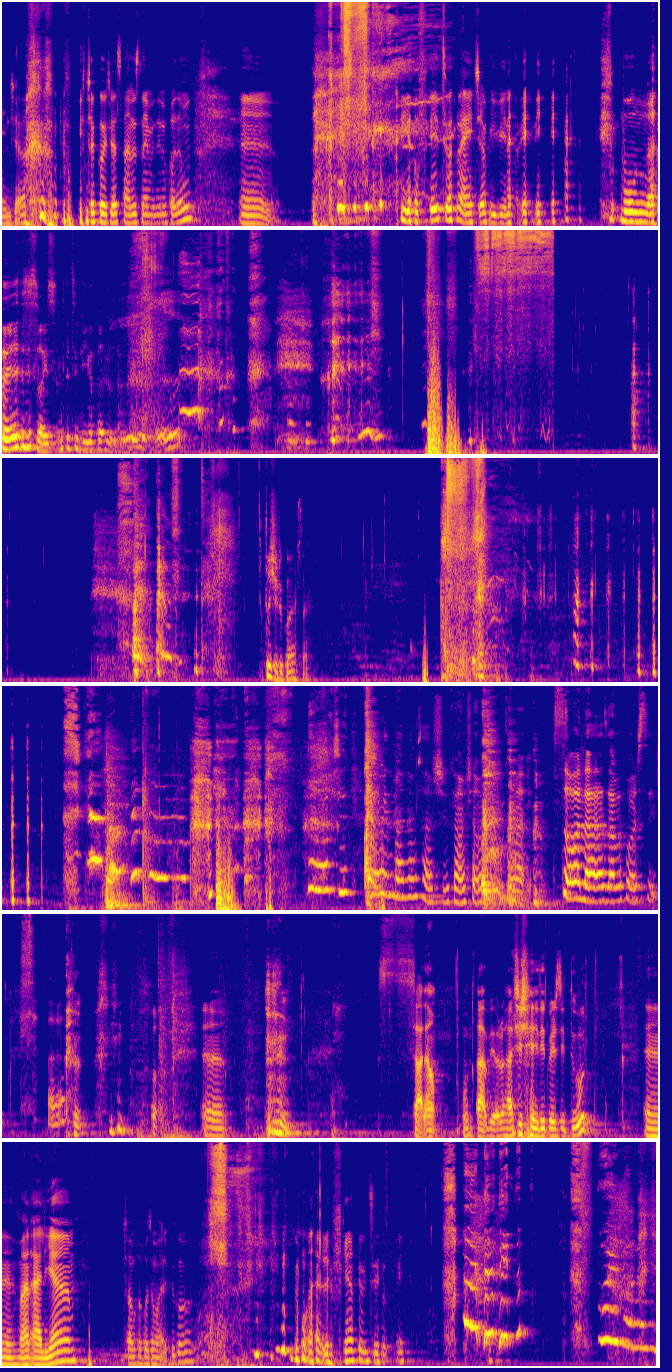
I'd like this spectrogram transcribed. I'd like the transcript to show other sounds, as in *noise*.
اینجا. *laughs* اینجا کجاست؟ هنوز نمی‌دونیم خودمون. *laughs* قیافه تو رو اینجا می‌بینم یعنی. منقبض. وایساده تو دیوار. *laughs* تو شروع کن نمی‌تونم شروع کنم شما شروع کنم سوال ازم بپرسی فقط. اه، *clears throat* سلام. اون قبلی ها رو هرچی شنیدید برسید دور. من علیم. تو هم خودتو معرفی کن. معرفی هم نمی‌تونی بکنی.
